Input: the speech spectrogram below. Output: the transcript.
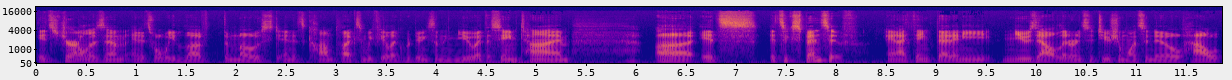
it's journalism, and it's what we love the most, and it's complex, and we feel like we're doing something new. At the same time, uh, it's it's expensive, and I think that any news outlet or institution wants to know how,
